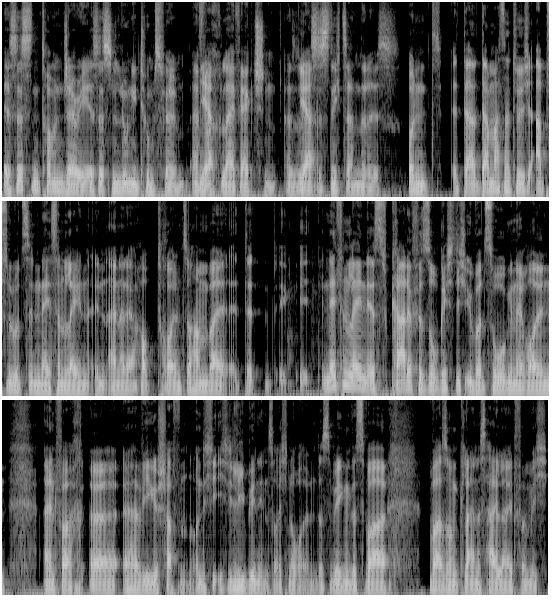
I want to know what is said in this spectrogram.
es ist ein Tom und Jerry, es ist ein Looney Tunes-Film, einfach ja. Live-Action. Also ja. es ist nichts anderes. Und da, da macht es natürlich absolut Sinn, Nathan Lane in einer der Hauptrollen zu haben, weil Nathan Lane ist gerade für so richtig überzogene Rollen einfach äh, äh, wie geschaffen. Und ich, ich liebe ihn in solchen Rollen. Deswegen, das war war so ein kleines Highlight für mich.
